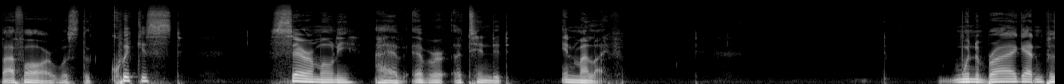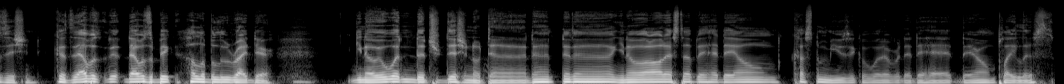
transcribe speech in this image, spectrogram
by far, was the quickest ceremony I have ever attended in my life. When the bride got in position, because that was that was a big hullabaloo right there. You know, it wasn't the traditional dun dun dun dun. You know, all that stuff. They had their own custom music or whatever that they had their own playlists.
